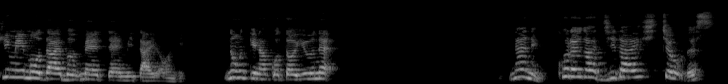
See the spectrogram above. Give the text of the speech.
君もだいぶ名店見たように、のんきなこと言うね。何？これが時代主張です。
